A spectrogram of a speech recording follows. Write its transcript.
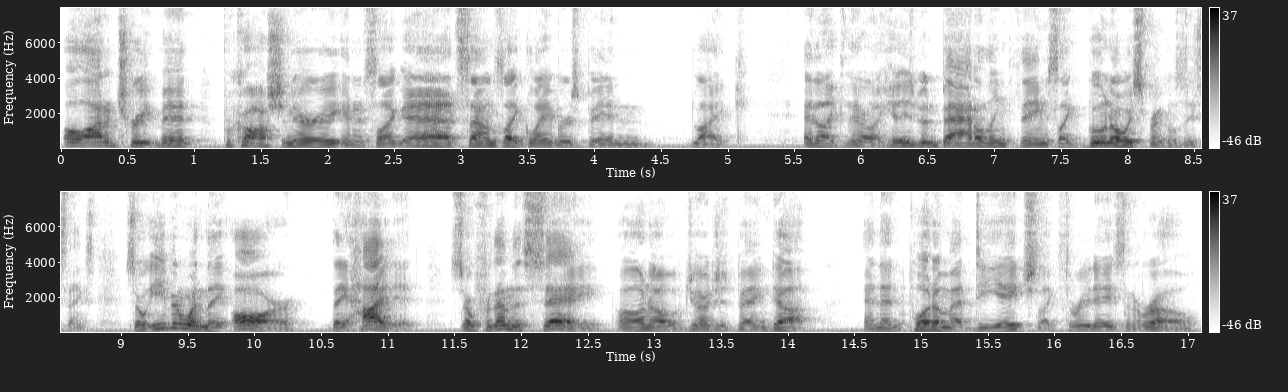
a lot of treatment, precautionary, and it's like, eh, it sounds like Gleyber's been like, and like they're like he's been battling things. Like Boone always sprinkles these things. So even when they are, they hide it. So for them to say, oh no, Judge is banged up, and then put him at DH like three days in a row.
